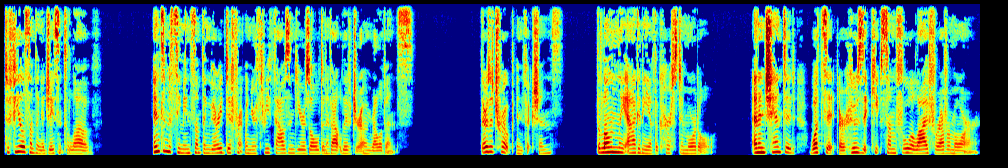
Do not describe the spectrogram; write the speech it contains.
to feel something adjacent to love. Intimacy means something very different when you're 3,000 years old and have outlived your own relevance. There's a trope in fictions the lonely agony of the cursed immortal. An enchanted what's it or who's it keeps some fool alive forevermore.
